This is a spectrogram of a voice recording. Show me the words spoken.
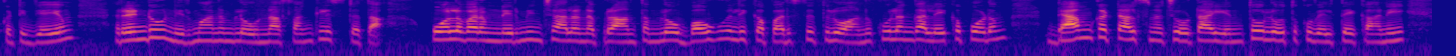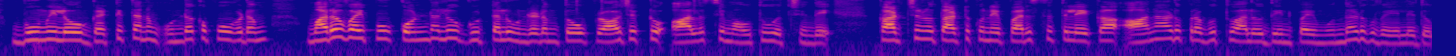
ఒకటి వ్యయం రెండు నిర్మాణంలో ఉన్న సంక్లిష్టత. పోలవరం నిర్మించాలన్న ప్రాంతంలో భౌగోళిక పరిస్థితులు అనుకూలంగా లేకపోవడం డ్యాం కట్టాల్సిన చోట ఎంతో లోతుకు వెళ్తే కానీ భూమిలో గట్టితనం ఉండకపోవడం మరోవైపు కొండలు గుట్టలు ఉండడంతో ప్రాజెక్టు ఆలస్యం అవుతూ వచ్చింది. ఖర్చును తట్టుకునే పరిస్థితి లేక ఆనాడు ప్రభుత్వాలు దీనిపై ముందడుగు వేయలేదు.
